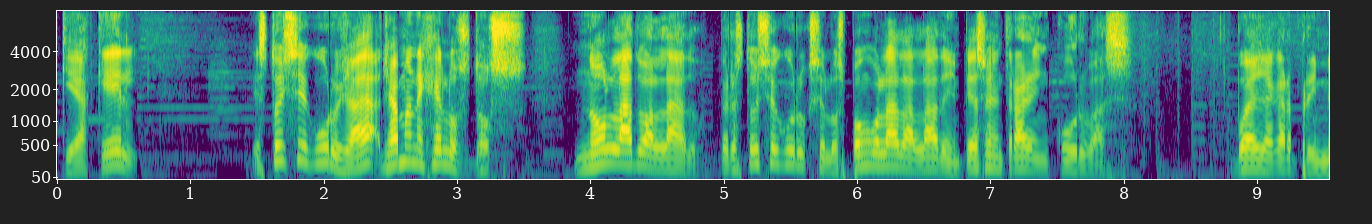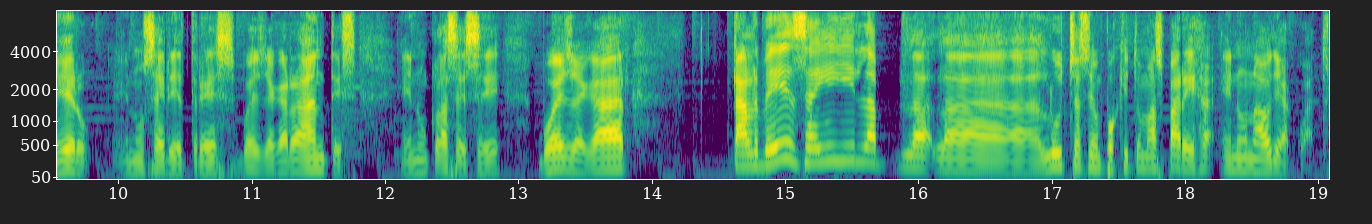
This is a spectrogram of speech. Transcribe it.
que aquel. Estoy seguro, ya, ya manejé los dos no lado a lado, pero estoy seguro que si los pongo lado a lado y empiezo a entrar en curvas, voy a llegar primero en un Serie 3, voy a llegar antes en un Clase C, voy a llegar, tal vez ahí la, lucha sea un poquito más pareja en un Audi A4,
